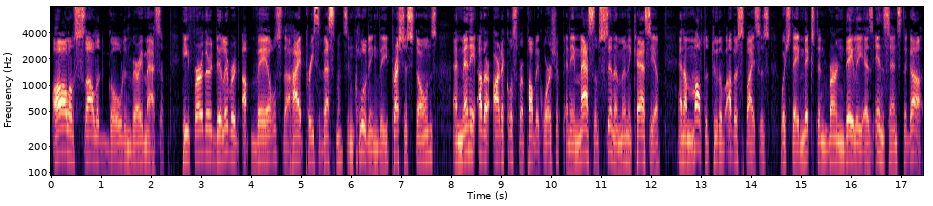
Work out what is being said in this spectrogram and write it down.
all of solid gold and very massive. He further delivered up veils, the high priest's vestments, including the precious stones, and many other articles for public worship, and a mass of cinnamon and cassia, and a multitude of other spices, which they mixed and burned daily as incense to God.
